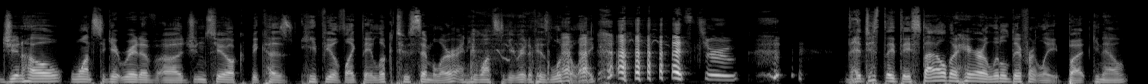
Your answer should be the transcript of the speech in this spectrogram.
Jinho wants to get rid of uh, Jun Seok because he feels like they look too similar, and he wants to get rid of his lookalike. That's true. They just they, they style their hair a little differently, but you know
